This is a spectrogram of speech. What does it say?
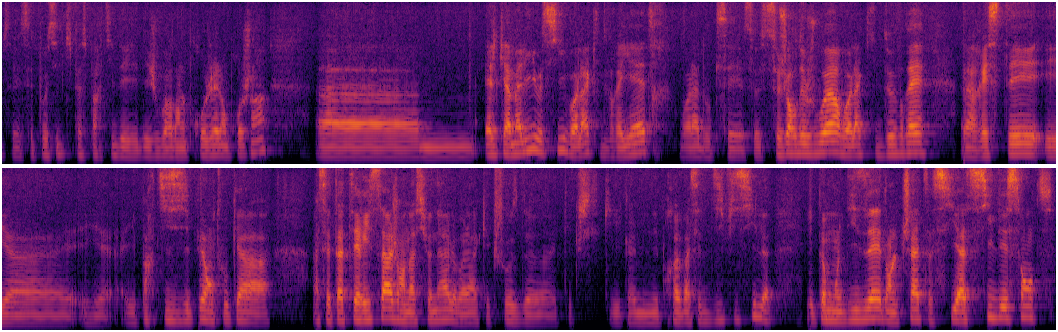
c'est possible qu'il fasse partie des, joueurs dans le projet l'an prochain. Euh, El Kamali aussi, voilà, qui devrait y être. Voilà, donc c'est ce, genre de joueur, voilà, qui devrait euh, rester euh, et, participer en tout cas à, cet atterrissage en national, voilà, quelque chose qui est quand même une épreuve assez difficile. Et comme on le disait dans le chat, s'il y a six descentes,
